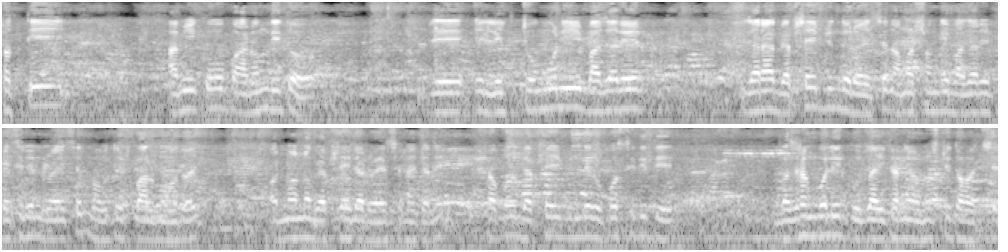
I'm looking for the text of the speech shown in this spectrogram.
সত্যি আমি খুব আনন্দিত যে এই লেক চৌমনি বাজারের যারা ব্যবসায়ীবৃন্দ রয়েছেন, আমার সঙ্গে বাজারের প্রেসিডেন্ট রয়েছেন ভবতোষ পাল মহোদয়, অন্যান্য ব্যবসায়ীরা রয়েছেন এখানে। সকল ব্যবসায়ীবৃন্দের উপস্থিতিতে বজরংবলির পূজা এখানে অনুষ্ঠিত হচ্ছে।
